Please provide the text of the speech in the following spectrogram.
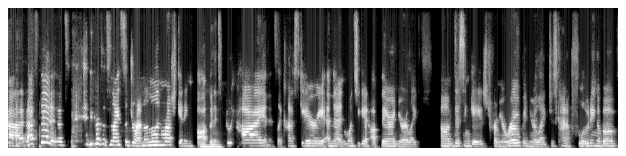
Yeah, that's it. That's because it's nice adrenaline rush getting up and Mm-hmm. it's really high and it's like kind of scary. And then once you get up there and you're like um, disengaged from your rope and you're like just kind of floating above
